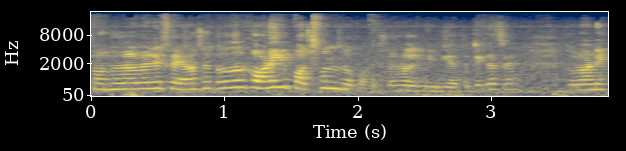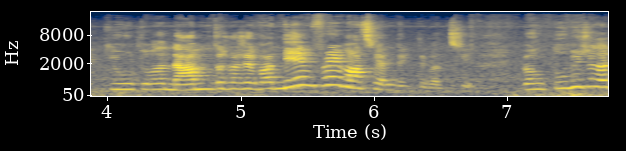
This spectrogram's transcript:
সোশ্যাল মিডিয়া ফেমাস হয়ে তোমাদেরকে অনেকেই পছন্দ করে সোশ্যাল মিডিয়াতে ঠিক আছে? তোমরা অনেক কিউট তোমাদের নাম তো সোশ্যাল বা নেম ফ্রেম আছে আমি দেখতে পাচ্ছি। এবং তুমি সেটা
